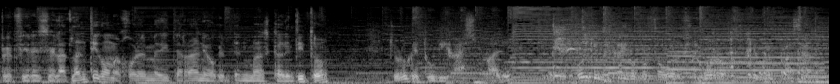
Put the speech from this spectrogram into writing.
¿Prefieres el Atlántico o mejor el Mediterráneo, que es más calentito? Yo lo que tú digas, ¿vale? Uy, que me caigo, por favor, socorro. ¿Qué me pasa?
